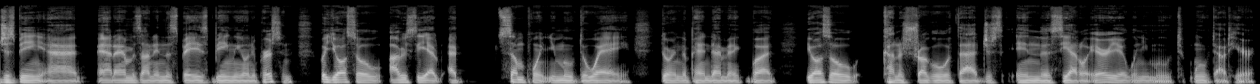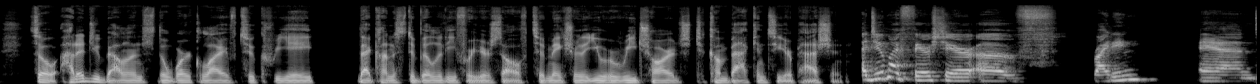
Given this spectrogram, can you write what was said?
just being at at Amazon in the space, being the only person. But you also obviously at, at some point you moved away during the pandemic, but you also kind of struggle with that just in the Seattle area when you moved moved out here. So how did you balance the work life to create that kind of stability for yourself to make sure that you were recharged to come back into your passion? I do my fair share of writing and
